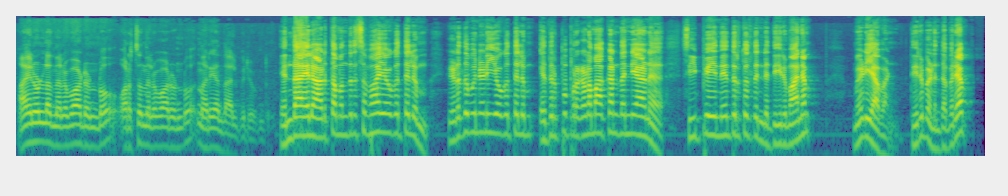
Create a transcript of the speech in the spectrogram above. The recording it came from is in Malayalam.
അതിനുള്ള നിലപാടുണ്ടോ? ഉറച്ച നിലപാടുണ്ടോ? എന്നറിയാൻ താല്പര്യമുണ്ട്. എന്തായാലും അടുത്ത മന്ത്രിസഭാ യോഗത്തിലും ഇടതുമുന്നണി യോഗത്തിലും എതിർപ്പ് പ്രകടമാക്കാൻ തന്നെയാണ് സി പി ഐ നേതൃത്വത്തിന്റെ തീരുമാനം. Media one Thiruvananthapuram.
